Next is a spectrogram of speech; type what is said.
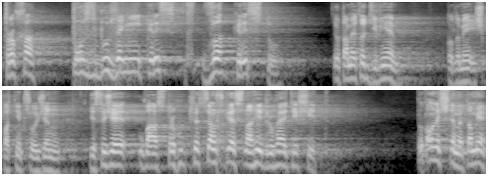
trocha pozbuzení Krist, v Kristu, jo, tam je to divně, podle mě i špatně přeložen, jestliže je u vás trochu křesťanské snahy druhé těšit, to tam nečteme, tam je,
